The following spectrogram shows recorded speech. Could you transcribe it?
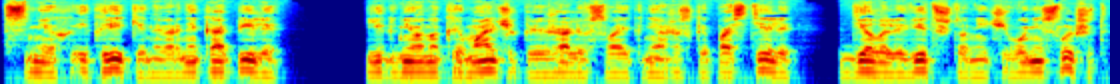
Смех и крики наверняка пили. Ягненок и мальчик лежали в своей княжеской постели, делали вид, что ничего не слышат.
